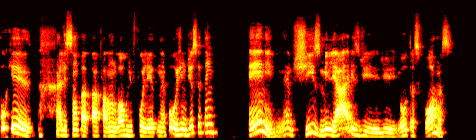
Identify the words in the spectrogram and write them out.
por que a lição tá, tá falando logo de folheto, né? Pô, hoje em dia você tem N, né, X, milhares de, de outras formas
